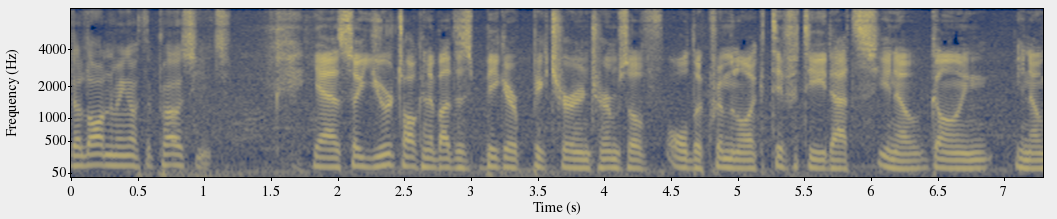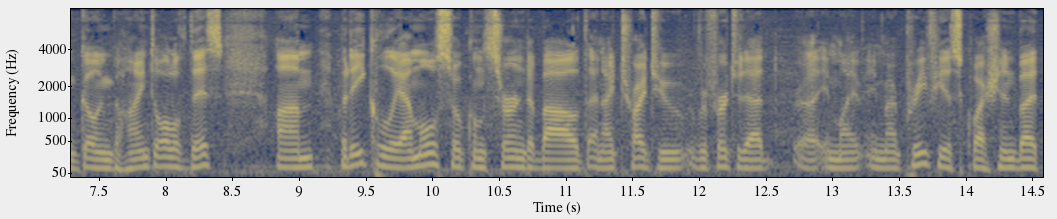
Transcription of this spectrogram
the laundering of the proceeds. Yeah, so you're talking about this bigger picture in terms of all the criminal activity that's you know going you know going behind all of this. Um, but equally, I'm also concerned about, and I tried to refer to that uh, in my in my previous question, but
